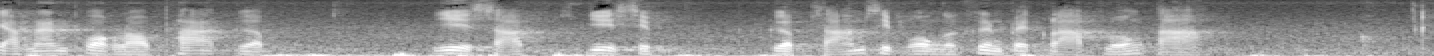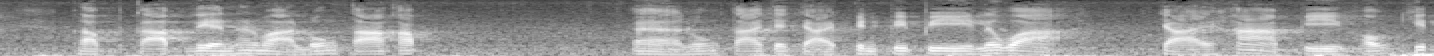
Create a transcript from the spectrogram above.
จากนั้นพวกเราพระเกือบยี่สิบยี่สิบเกือบสามสิบองค์ก็ขึ้นไปกราบหลวงตากับกราบเรียนท่านว่าหลวงตาครับหลวงตาจะจ่ายเป็นปีๆหรือว่าจ่ายห้าปีเขาคิด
